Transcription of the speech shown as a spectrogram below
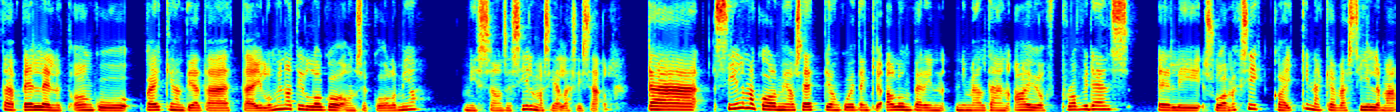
tämä pelle nyt on, kun kaikkihan tietää, että Illuminatin logo on se kolmio, missä on se silmä siellä sisällä. Tämä silmäkolmio-setti on kuitenkin alun perin nimeltään Eye of Providence, eli suomeksi kaikki näkevä silmä.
